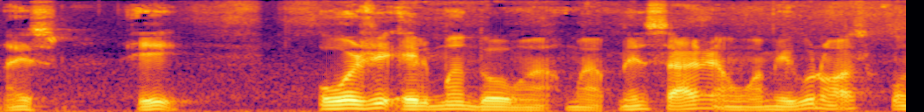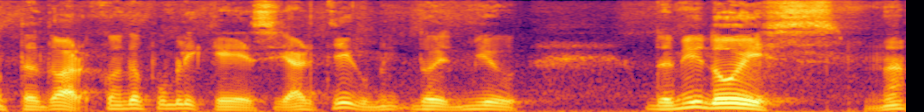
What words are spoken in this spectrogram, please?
Né? E hoje ele mandou uma, uma, mensagem a um amigo nosso contando: olha, quando eu publiquei esse artigo em 2000, 2002, né?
